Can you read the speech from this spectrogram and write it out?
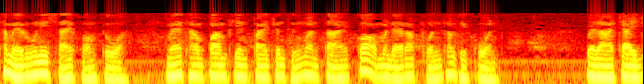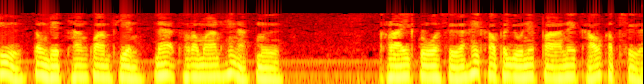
ถ้าไม่รู้นิสัยของตัว แม้ทำความเพียรไปจนถึงวันตายก็ไม่ได้รับผลเท่าที่ควร เวลาใจดื้อต้องเด็ดทางความเพียรและทรมานให้หนักมือ ใครกลัวเสือให้เข้าไปอยู่ในป่าในเขากับเสือ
